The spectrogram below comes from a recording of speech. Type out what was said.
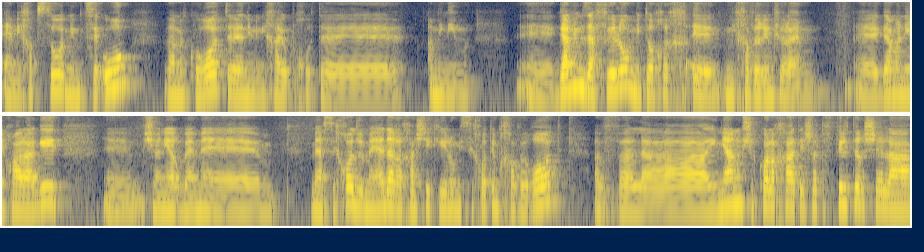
הם יחפשו, הם ימצאו, והמקורות, אה, אני מניחה, יהיו פחות אה, אמינים. אה, גם אם זה אפילו מתוך, אה, מחברים שלהם. אה, גם אני יכולה להגיד אה, שאני הרבה מ, מהשיחות ומהידע רכשתי כאילו משיחות עם חברות, אבל העניין הוא שכל אחת יש לה את הפילטר שלה,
